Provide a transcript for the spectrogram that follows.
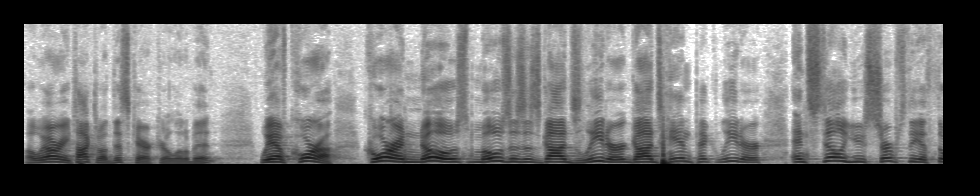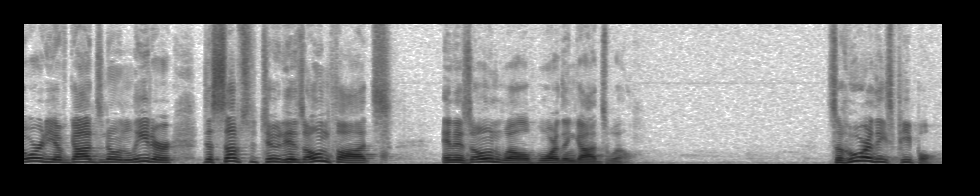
Well, we already talked about this character a little bit. We have Korah. Korah knows Moses is God's leader, God's handpicked leader, and still usurps the authority of God's known leader to substitute his own thoughts and his own will more than God's will. So, who are these people?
